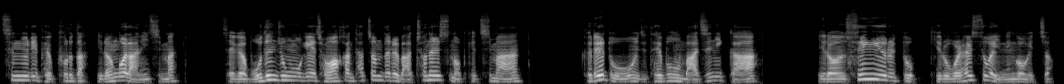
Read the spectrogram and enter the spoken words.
승률이 100%다 이런 건 아니지만 제가 모든 종목의 정확한 타점들을 맞춰낼 수는 없겠지만 그래도 이제 대부분 맞으니까 이런 수익률을 또 기록을 할 수가 있는 거겠죠.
